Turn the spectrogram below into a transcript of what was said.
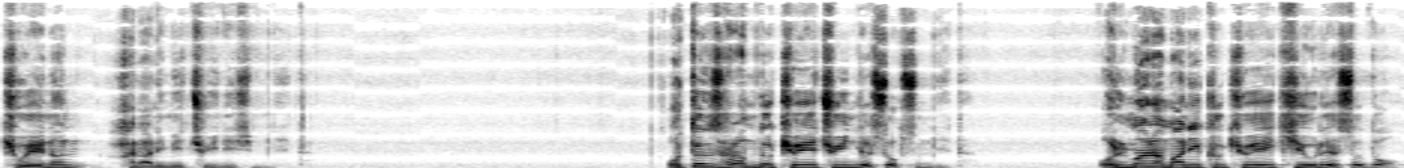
교회는 하나님이 주인이십니다. 어떤 사람도 교회 주인 될 수 없습니다. 얼마나 많이 그 교회에 기여를 했어도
